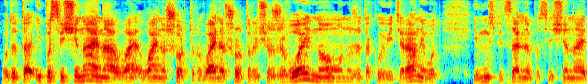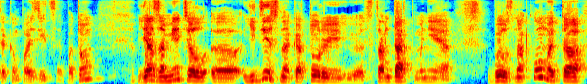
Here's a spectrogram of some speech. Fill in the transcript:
Вот это и посвящена она Вайну Шортеру. Вайнер Шортер еще живой, но он уже такой ветеран, и вот ему специально посвящена эта композиция. Потом я заметил, э, единственное, который э, стандарт мне был знаком, это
